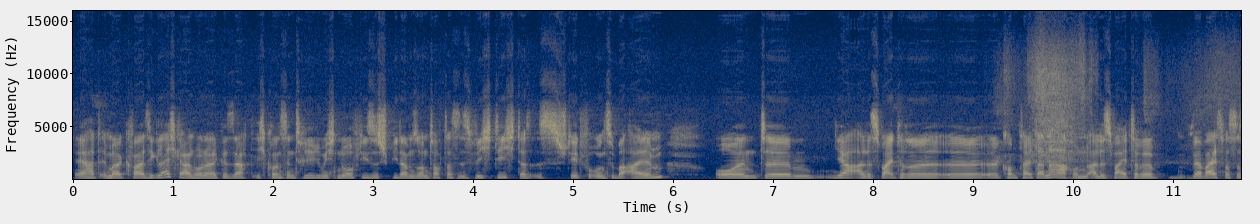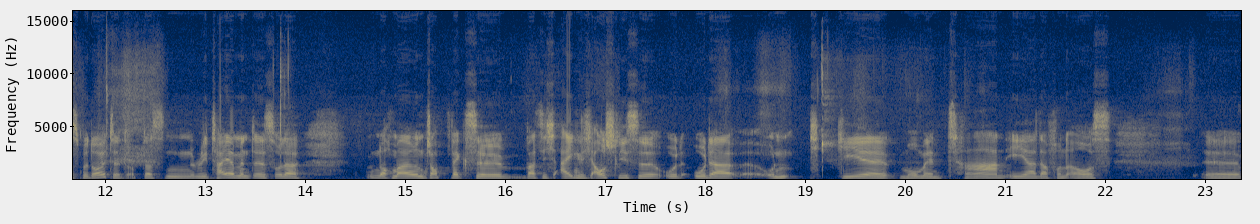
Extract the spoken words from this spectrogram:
Er hat immer quasi gleich geantwortet. Er hat gesagt, ich konzentriere mich nur auf dieses Spiel am Sonntag, das ist wichtig, das ist, steht für uns über allem. Und ähm, ja, alles weitere äh, kommt halt danach. Und alles weitere, wer weiß, was das bedeutet. Ob das ein Retirement ist oder nochmal ein Jobwechsel, was ich eigentlich ausschließe. Oder, oder und ich gehe momentan eher davon aus, äh,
